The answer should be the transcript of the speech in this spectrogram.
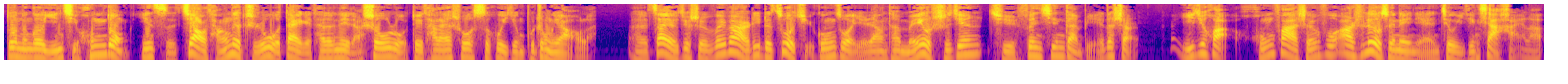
都能够引起轰动，因此教堂的职务带给他的那点收入对他来说似乎已经不重要了。呃，再有就是维瓦尔第的作曲工作也让他没有时间去分心干别的事儿。一句话，红发神父二十六岁那年就已经下海了。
